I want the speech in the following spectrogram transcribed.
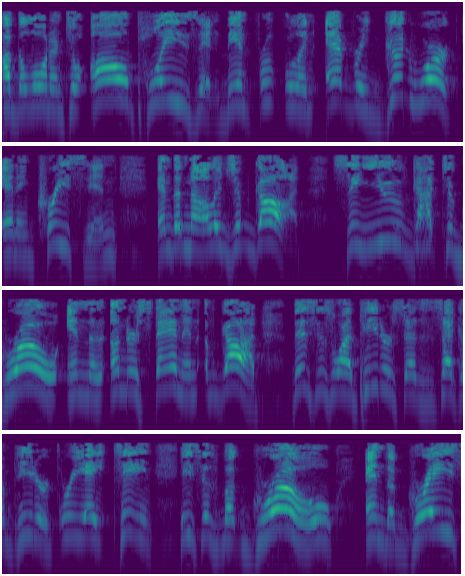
of the Lord until all pleasing, being fruitful in every good work and increasing in the knowledge of God. See, you've got to grow in the understanding of God. This is why Peter says in 2 Peter 3:18, he says, "But grow in the grace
